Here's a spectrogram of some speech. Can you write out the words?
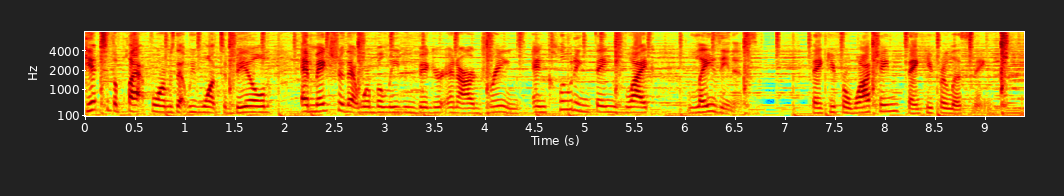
get to the platforms that we want to build and make sure that we're believing bigger in our dreams, including things like laziness. Thank you for watching. Thank you for listening.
